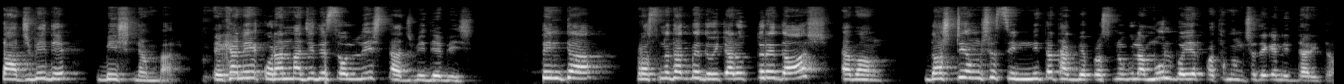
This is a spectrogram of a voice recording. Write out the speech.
তাজবিদে বিশ নাম্বার। এখানে কোরআন মাজিদে চল্লিশ, তাজবিদে বিশ। তিনটা প্রশ্ন থাকবে, দুইটার উত্তরে দশ এবং দশটি অংশ চিহ্নিত থাকবে প্রশ্নগুলা মূল বইয়ের প্রথম অংশ থেকে নির্ধারিত।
